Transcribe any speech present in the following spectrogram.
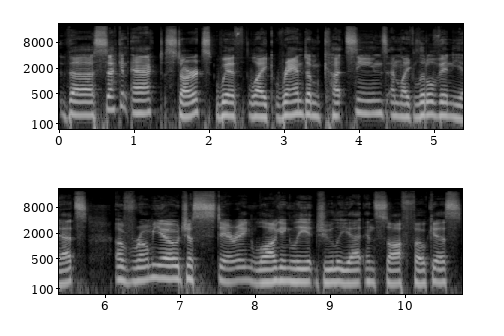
The second act starts with like random cutscenes and like little vignettes of Romeo just staring longingly at Juliet in soft focus.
